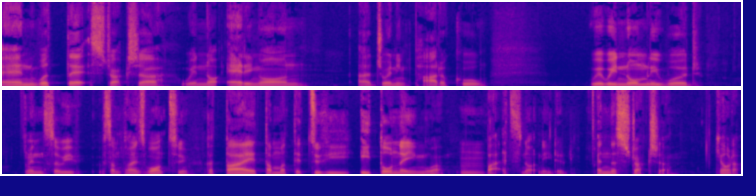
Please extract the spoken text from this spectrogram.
And with that structure, we're not adding on a joining particle where we normally would, and so we sometimes want to. Ka tae e tama te tuhi i tōna ingoa, hmm. but it's not needed in the structure. Kia ora.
